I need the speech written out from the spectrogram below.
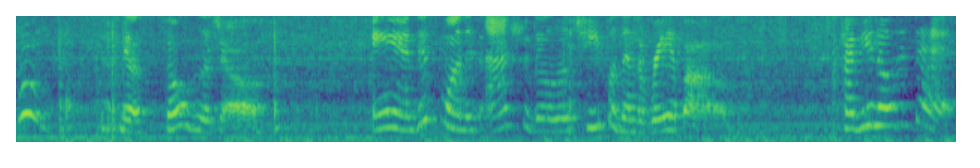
Whew, it smells so good, y'all. And this one is actually a little cheaper than the red bottle. Have you noticed that?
